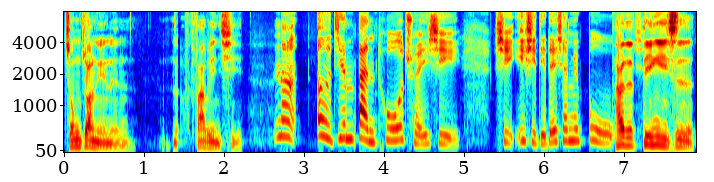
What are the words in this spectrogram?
中壮年人。发病期，那二尖瓣脱垂是是一是在下面不？它的定义是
